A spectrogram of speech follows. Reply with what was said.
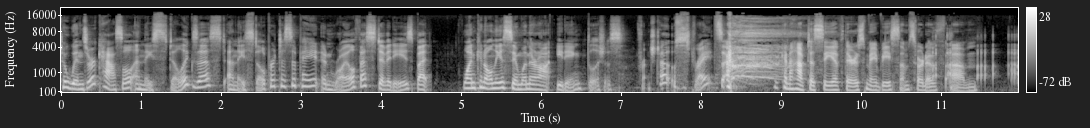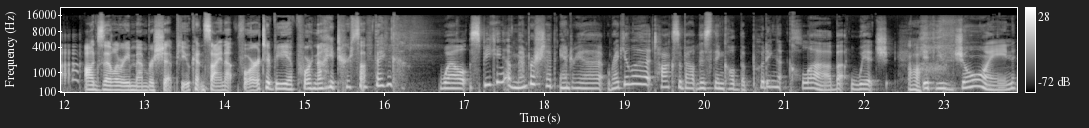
to Windsor Castle and they still exist and they still participate in royal festivities, but one can only assume when they're not eating delicious French toast, right? So. You're going to have to see if there's maybe some sort of um, auxiliary membership you can sign up for to be a poor knight or something. Well, speaking of membership, Andrea, Regula talks about this thing called the Pudding Club, which, if you join,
